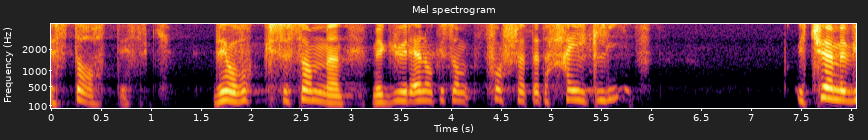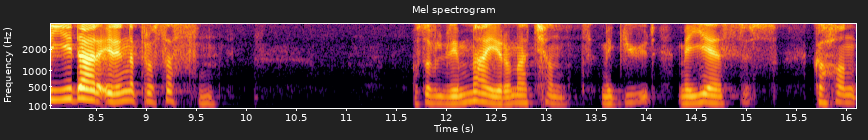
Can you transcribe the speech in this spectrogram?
er statisk. Det å vokse sammen med Gud er noe som fortsetter et helt liv. Vi kommer videre i denne prosessen. Og så vil vi bli mer og mer kjent med Gud, med Jesus, hva han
